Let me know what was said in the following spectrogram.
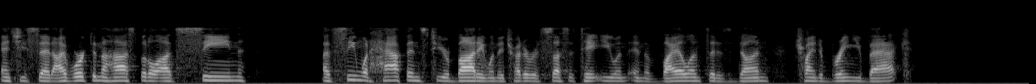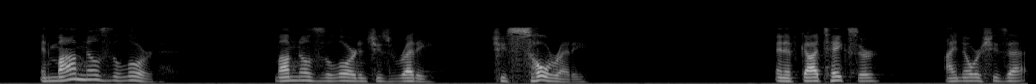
And she said, I've worked in the hospital. I've seen I've seen what happens to your body when they try to resuscitate you and, and the violence that is done trying to bring you back. And mom knows the Lord. Mom knows the Lord and she's ready. She's so ready. And if God takes her, I know where she's at.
